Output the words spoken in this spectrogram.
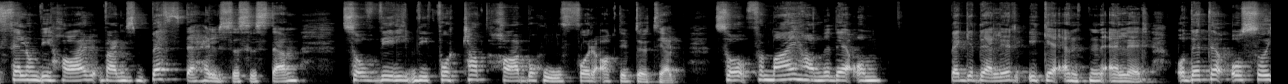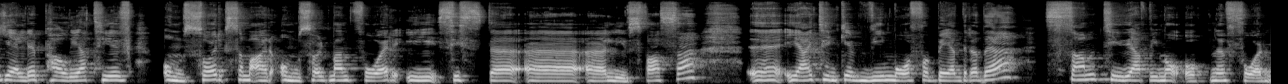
selv om vi har verdens beste helsesystem, så vil vi fortsatt ha behov for aktiv dødshjelp. Så for meg handler det om begge deler, ikke enten-eller. Og dette også gjelder palliativ omsorg, som er omsorg man får i siste uh, livsfase. Uh, jeg tenker vi må forbedre det. Samtidig at vi må åpne for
